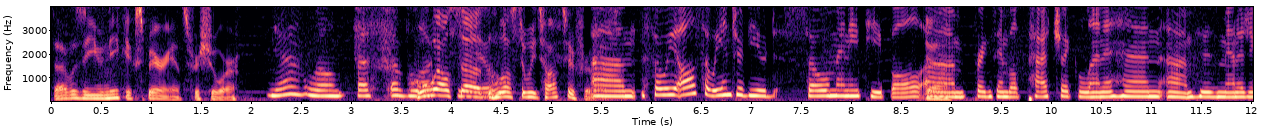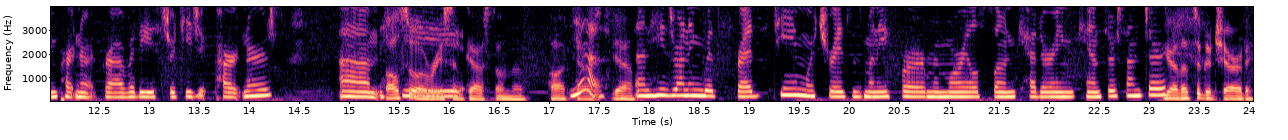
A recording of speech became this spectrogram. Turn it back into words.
that was a unique experience for sure. Yeah, well, best of luck. Who else? Uh, who else did we talk to for this? Um, so we also we interviewed so many people. Yeah. Um, for example, Patrick Lenehan, um, who's managing partner at Gravity Strategic Partners. Um, also, a recent guest on the podcast. Yes, Yeah. and he's running with Fred's team, which raises money for Memorial Sloan Kettering Cancer Center. Yeah, that's a good charity.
